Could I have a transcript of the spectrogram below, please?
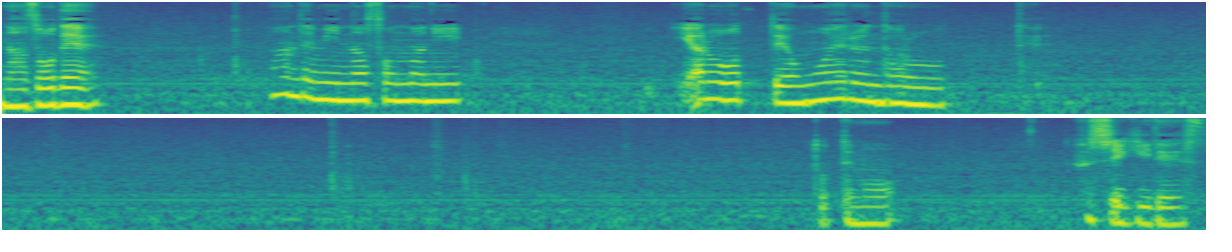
謎で、なんでみんなそんなにやろうって思えるんだろうってとっても不思議です。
